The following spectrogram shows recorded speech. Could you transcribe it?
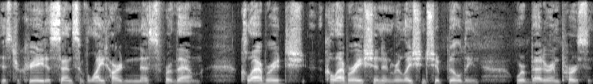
is to create a sense of lightheartedness for them. Collaboration, collaboration and relationship building were better in person.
